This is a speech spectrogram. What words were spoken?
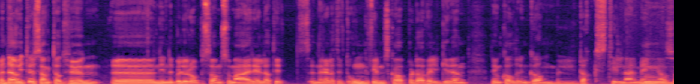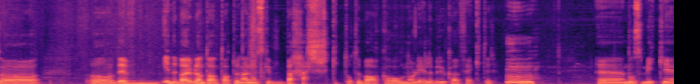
Men det er jo interessant at hun, uh, Nine Buller Robsam, som er relativt, en relativt ung filmskaper, da velger en, det hun kaller en gammeldags tilnærming. Altså, og det innebærer bl.a. at hun er ganske behersket og tilbakeholden når det gjelder bruk av effekter. Mm. Eh, noe som ikke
